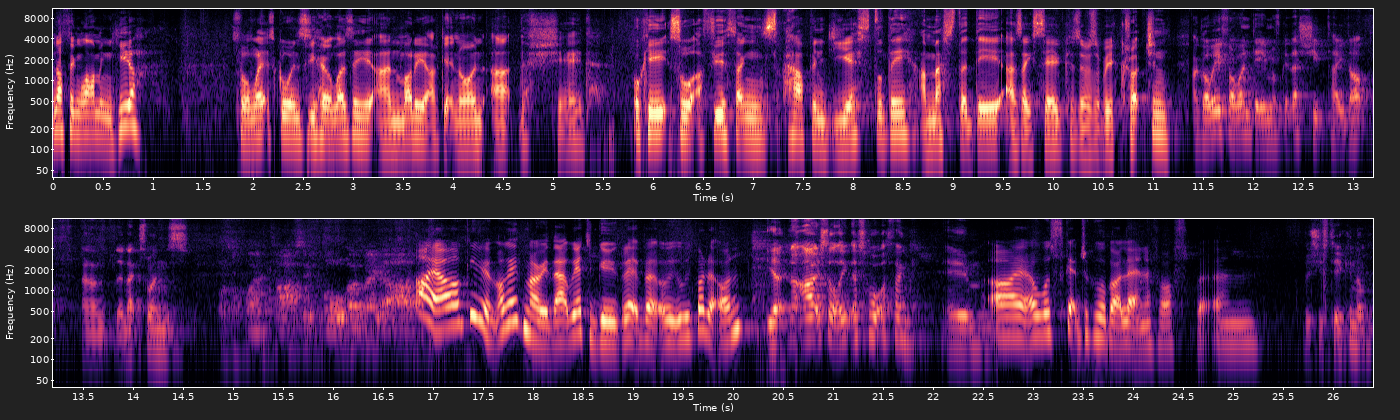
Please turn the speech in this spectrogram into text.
Nothing lambing here, so let's go and see how Lizzie and Murray are getting on at the shed. Okay, so a few things happened yesterday. I missed a day, as I said, because I was away crutching. I got away for one day and we've got this sheep tied up, and the next one's fantastic photo, mate. I'll give him. I'll give Murray that. We had to Google it, but we, we got it on. Yeah, no, I actually like this halter thing. Um, I, I was sceptical about letting her off, but um. But she's taking them.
